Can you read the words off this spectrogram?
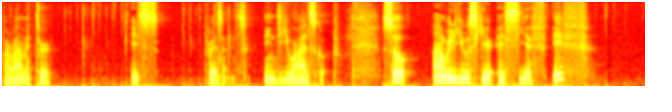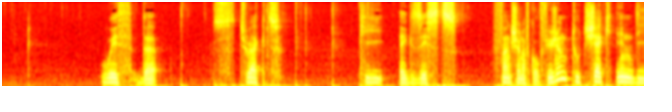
parameter is present in the URL scope. So I will use here a cf if with the struct key exists function of Cold Fusion to check in the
